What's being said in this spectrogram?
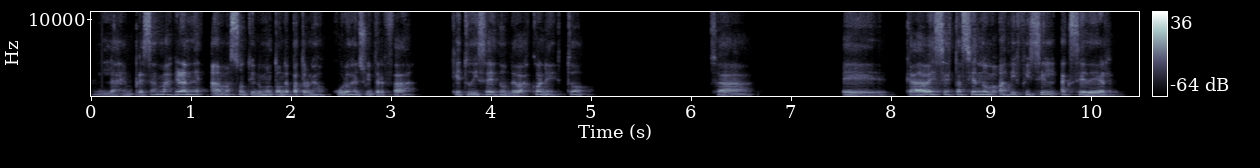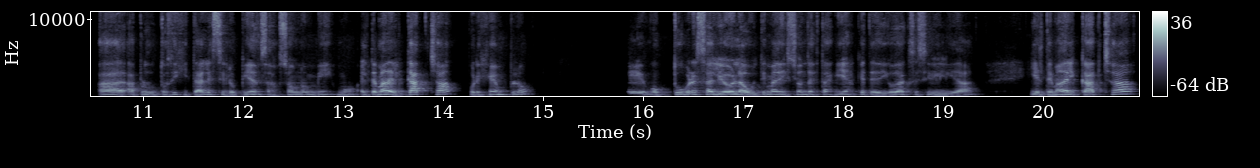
las empresas más grandes, Amazon tiene un montón de patrones oscuros en su interfaz que tú dices, ¿dónde vas con esto? O sea, eh, cada vez se está haciendo más difícil acceder a, a productos digitales, si lo piensas, o sea, uno mismo. El tema del CAPTCHA, por ejemplo, en octubre salió la última edición de estas guías que te digo de accesibilidad, y el tema del CAPTCHA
